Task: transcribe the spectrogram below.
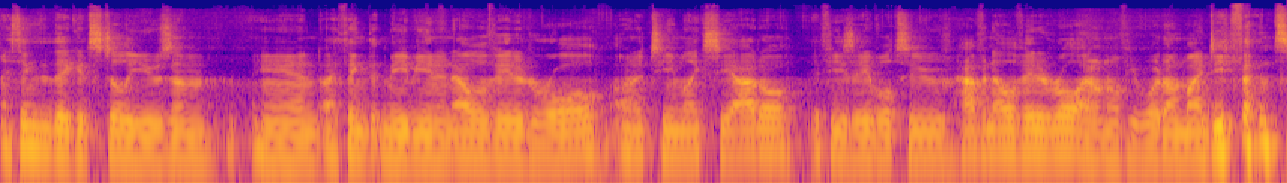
I think that they could still use him, and I think that maybe in an elevated role on a team like Seattle, if he's able to have an elevated role, I don't know if he would on my defense,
